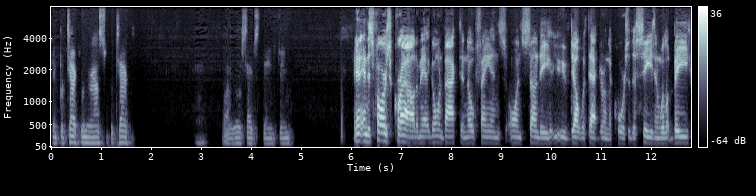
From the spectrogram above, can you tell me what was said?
can protect when they're asked to protect. A lot of those types of things, Jim. And, and, as far as crowd, I mean, going back to no fans on Sunday, you've dealt with that during the course of the season. Will it be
